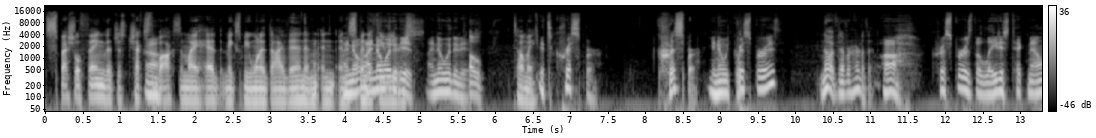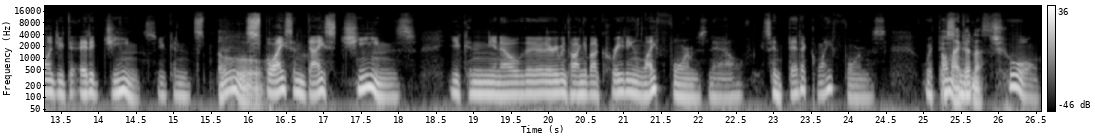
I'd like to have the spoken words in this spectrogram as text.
special thing that just checks the oh. box in my head that makes me want to dive in and, and, and I know, spend a I know what years. it is. I know what it is. Oh, tell me. It's CRISPR. CRISPR. You know what CRISPR what? is? No, I've never heard of it. Oh, CRISPR is the latest technology to edit genes. You can oh. splice and dice genes. You can, you know, they're, they're even talking about creating life forms now, synthetic life forms with oh, this oh my goodness. tool.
